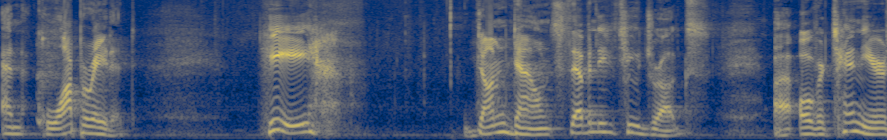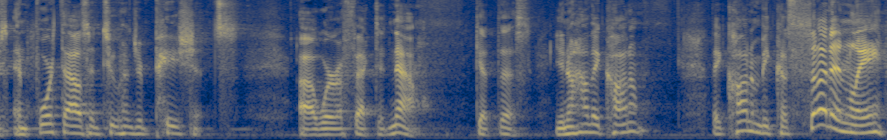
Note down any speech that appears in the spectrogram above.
and cooperated. He dumbed down 72 drugs uh, over 10 years, and 4,200 patients uh, were affected. Now, get this. You know how they caught him? They caught him because suddenly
